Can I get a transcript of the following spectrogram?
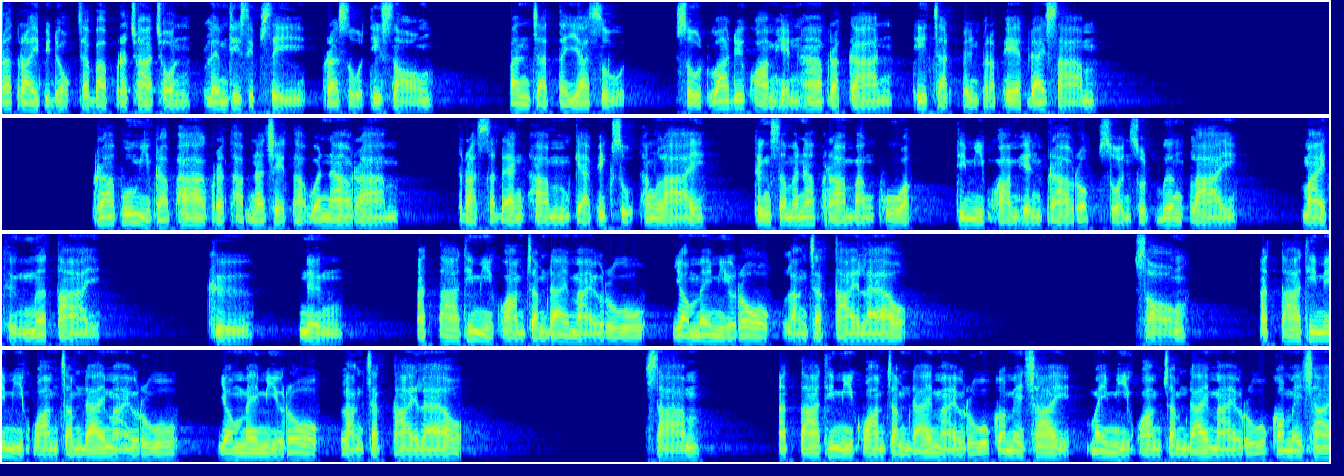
ระไตรปิฎกฉบับประชาชนเล่มที่สิบสี่พระสูตรที่สองปัญจัตตยสูตร สูตรว่าด้วยความเห็นห้าประการที่จัดเป็นประเภทได้สามพระผู้มีพระภาคประทับนาเชตวนาราม ตรัสแสดงธรรมแก่ภิกษุทั้งหลาย ถึงสมณพราหมณ์บางพวกที่มีความเห็นปรารบส่วนสุดเบื้องปลาย หมายถึงเมื่อตาย คือ หนึ่งอัตตาที่มีความจำได้หมายรู้ ย่อมไม่มีโรคหลังจากตายแล้ว 2. อัตตาที่ไม่มีความจำได้หมายรู้ ย่อมไม่มีโรคหลังจากตายแล้ว 3. อัตตาที่มีความจำได้หมายรู้ก็ไม่ใช่ ไม่มีความจำได้หมายรู้ก็ไม่ใช่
